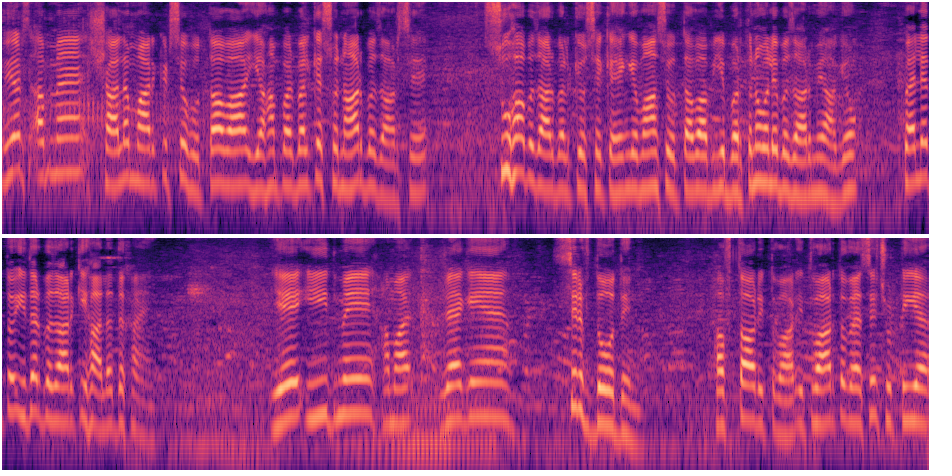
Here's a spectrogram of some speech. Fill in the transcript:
व्यूअर्स अब मैं शालम मार्केट से होता हुआ यहाँ पर बल्कि सोनार बाज़ार से सूहा बाज़ार बल्कि उसे कहेंगे वहाँ से होता हुआ अब ये बर्तनों वाले बाज़ार में आ गए पहले तो इधर बाज़ार की हालत दिखाएँ। ये ईद में हमारे रह गए हैं सिर्फ़ दो दिन हफ़्ता और इतवार। इतवार तो वैसे छुट्टी है।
